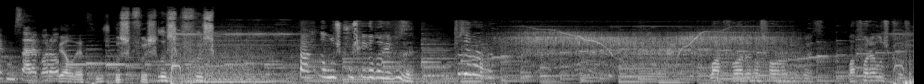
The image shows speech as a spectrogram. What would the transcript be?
Vai começar agora o... Ele é fusco. Lusco Fusco. Lusco Fusco. Pá, a luz que o que é que eu estou aqui a fazer? Não fazer nada. Lá fora não se fala outra coisa. Lá fora é luz fusco.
